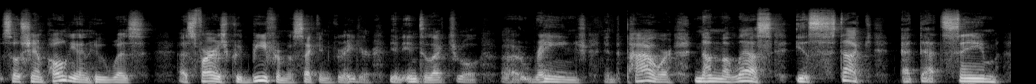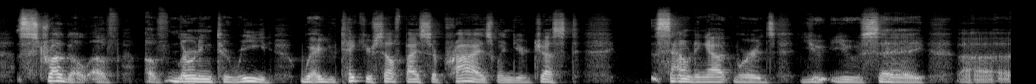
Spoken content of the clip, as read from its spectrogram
So Champollion, who was as far as could be from a second grader in intellectual uh, range and power, nonetheless is stuck at that same struggle of, of learning to read, where you take yourself by surprise when you're just sounding out words. You, you say, uh,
